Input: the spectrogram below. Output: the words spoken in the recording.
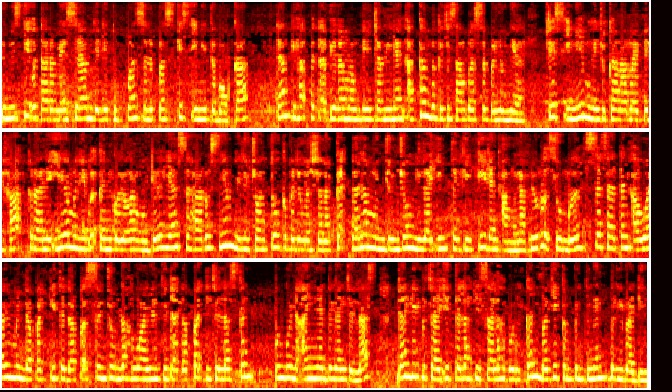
Universiti Utara Malaysia menjadi tumpuan selepas kes ini terbongkar dan pihak pentadbiran memberi jaminan akan bekerjasama sepenuhnya. Kes ini mengejutkan ramai pihak kerana ia melibatkan golongan muda yang seharusnya menjadi contoh kepada masyarakat dalam menjunjung nilai integriti dan amanah. Menurut sumber, siasatan awal mendapati terdapat sejumlah wang yang tidak dapat dijelaskan penggunaannya dengan jelas dan dipercayai telah disalahgunakan bagi kepentingan peribadi.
